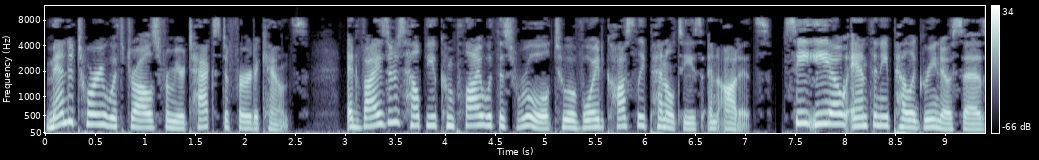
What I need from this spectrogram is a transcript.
mandatory withdrawals from your tax deferred accounts. Advisors help you comply with this rule to avoid costly penalties and audits. CEO Anthony Pellegrino says,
